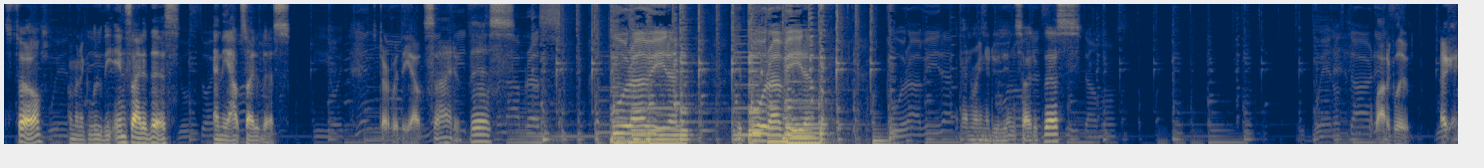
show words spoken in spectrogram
So I'm gonna glue the inside of this and the outside of this. Start with the outside of this. Going to do the inside of this. A lot of glue. Okay.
